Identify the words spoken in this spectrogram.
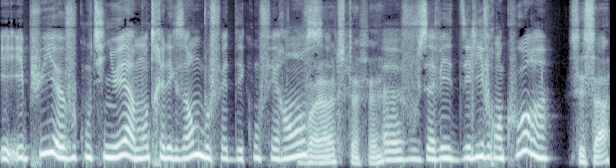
Et, et puis euh, vous continuez à montrer l'exemple. Vous faites des conférences. voilà, tout à fait. euh, vous avez des livres en cours. C'est ça.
